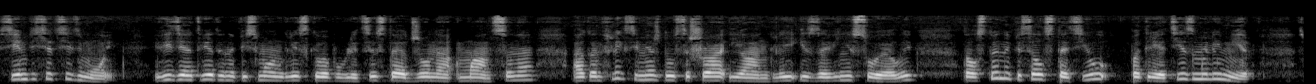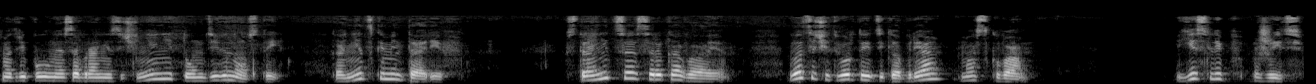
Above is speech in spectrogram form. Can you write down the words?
77. В виде ответа на письмо английского публициста Джона Мансона о конфликте между США и Англией из-за Венесуэлы, Толстой написал статью «Патриотизм или мир». Смотри полное собрание сочинений, том 90. Конец комментариев. Страница сороковая. 24 декабря, Москва. Если б жить.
